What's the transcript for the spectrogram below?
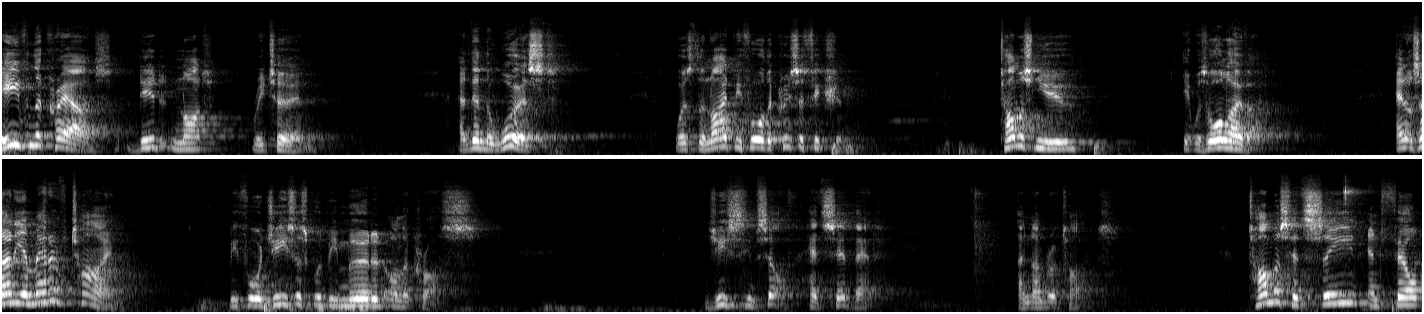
even the crowds did not return. And then the worst was the night before the crucifixion. Thomas knew it was all over. And it was only a matter of time before Jesus would be murdered on the cross. Jesus himself had said that a number of times. Thomas had seen and felt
